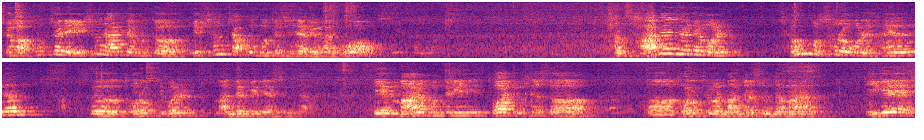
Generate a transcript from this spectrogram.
제가 국전에 입선할 때부터 입선 작품부터 시작해가지고 한 400여 점을 전부 수록을 했는 그 도록집을 만들게 되었습니다. 이 많은 분들이 도와주셔서 어, 도록집을 만들었습니다만 이게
